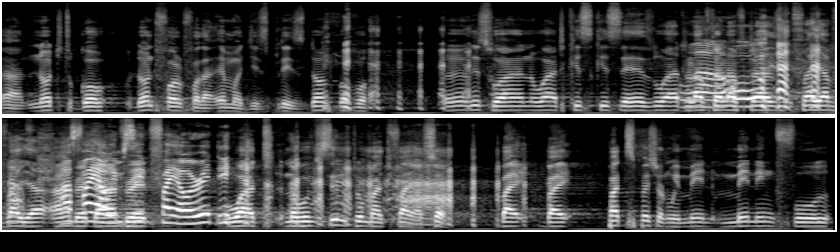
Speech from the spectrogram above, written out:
uh, not to go, don't fall for the emojis, please. Don't go for Uh, this one, what kiss kisses, what Wow. laughter laughters, fire fire, Ah, hundred fire, we've seen fire already. What? No, we've seen too much fire. So, by by participation, we mean meaningful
